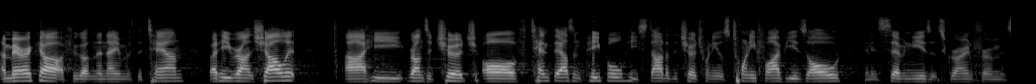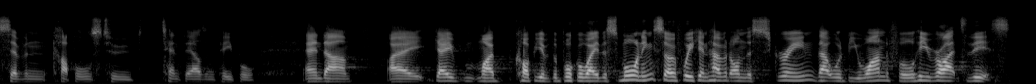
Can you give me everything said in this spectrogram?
America. I've forgotten the name of the town, but he runs Charlotte. Uh, he runs a church of 10,000 people. He started the church when he was 25 years old, and in seven years it's grown from seven couples to 10,000 people. And um, I gave my copy of the book away this morning, so if we can have it on the screen, that would be wonderful. He writes this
